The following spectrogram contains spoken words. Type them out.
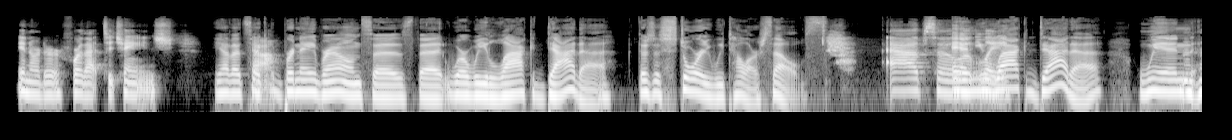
in order for that to change. Yeah, that's yeah. like Brene Brown says that where we lack data, there's a story we tell ourselves. Absolutely. And you lack data when mm-hmm.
